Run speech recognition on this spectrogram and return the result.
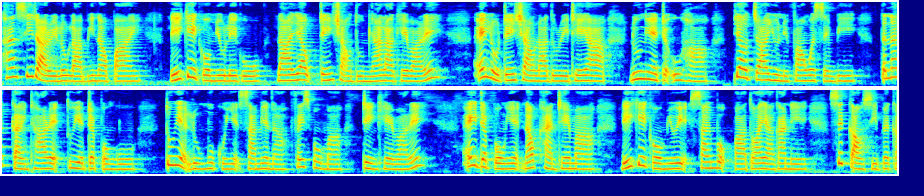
ဖမ်းဆီးတာတွေလုပ်လာပြီးနောက်ပိုင်းလေးကေကုံမျိုးလေးကို လာရောက်တင်းရှောင်သူများလာခဲ့ပါတယ်။အဲ့လိုတင်းရှောင်လာသူတွေထဲကလူငယ်တဦးဟာပျောက်ကြားယူနီဖောင်းဝတ်ဆင်ပြီးတနက်ကင်ထားတဲ့သူ့ရဲ့တပ်ပုံကို သူ့ရဲ့လူမှုကွန်ရက်စာမျက်နှာ Facebook မှာတင်ခဲ့ပါတယ်။အဲ့တပ်ပုံရဲ့နောက်ခံထဲမှာလေးကေကုံမျိုးရဲ့ဆိုင်းဘုတ်ပါသွားရာကနေစစ်ကောင်စီဘက်က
